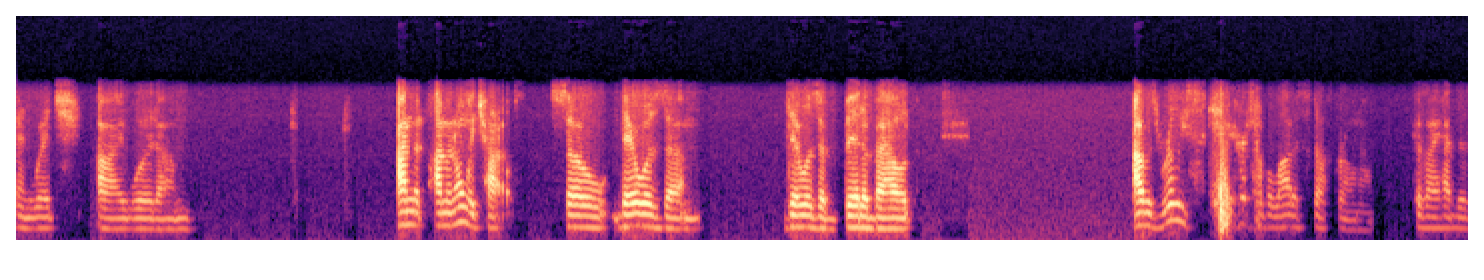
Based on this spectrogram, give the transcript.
in which I would um I'm an, I'm an only child, so there was um there was a bit about I was really scared of a lot of stuff growing up because I had this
